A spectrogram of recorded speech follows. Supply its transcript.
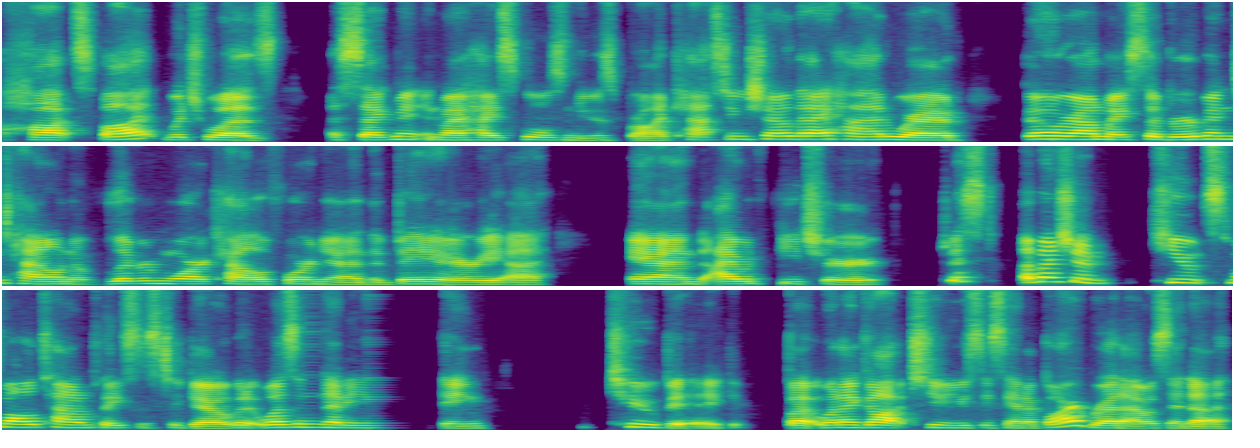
Hotspot, which was a segment in my high school's news broadcasting show that I had where I would go around my suburban town of Livermore, California, in the Bay Area, and I would feature just a bunch of cute small town places to go, but it wasn't anything too big. But when I got to UC Santa Barbara and I was in a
